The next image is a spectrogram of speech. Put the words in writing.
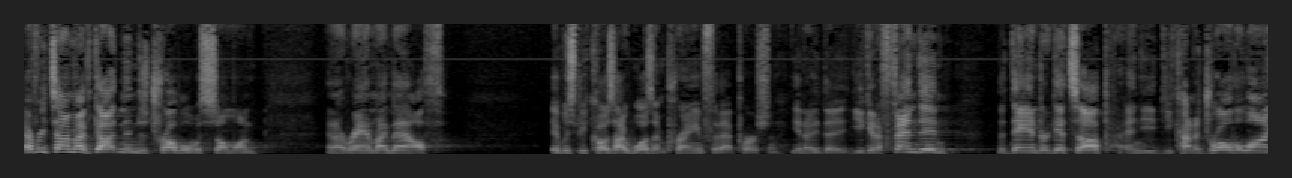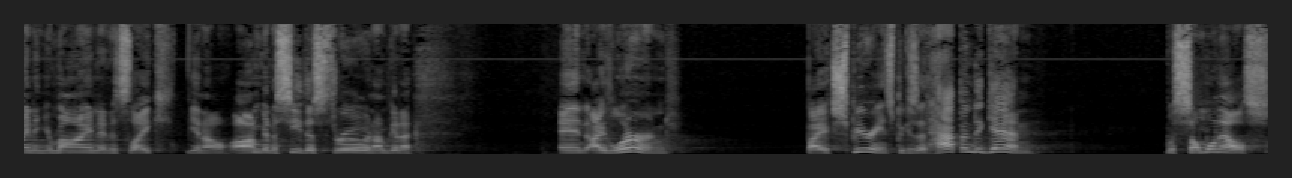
Every time I've gotten into trouble with someone and I ran my mouth, it was because I wasn't praying for that person. You know, the, you get offended, the dander gets up and you, you kind of draw the line in your mind and it's like, you know, oh, I'm going to see this through and I'm going to. And I learned by experience because it happened again with someone else.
